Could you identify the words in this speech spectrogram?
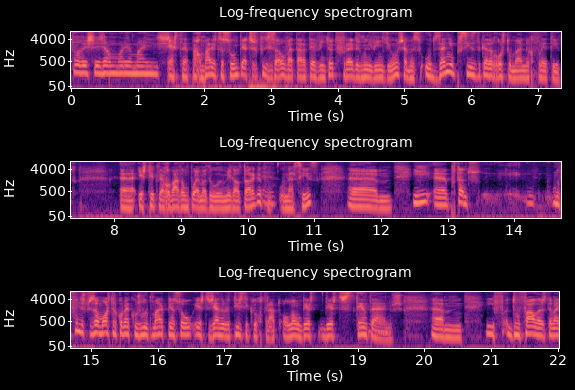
talvez seja a memória mais. Esta, para arrumar este assunto, esta exposição vai estar até 28 de fevereiro de 2021, chama-se O Desenho Impreciso de Cada Rosto Humano Refletido. Uh, este título é roubado a um poema do Miguel Torga, é. o Narciso. Uh, e, uh, portanto, no fundo, a exposição mostra como é que o Júlio Pomar pensou este género artístico do retrato ao longo deste, destes 70 anos. Um, e tu falas também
